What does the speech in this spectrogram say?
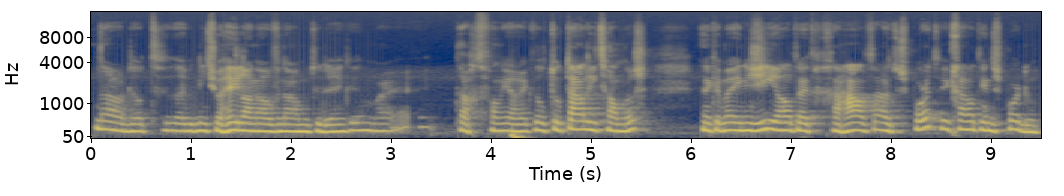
nou, dat, daar heb ik niet zo heel lang over na moeten denken. Maar ik dacht van ja, ik wil totaal iets anders. En ik heb mijn energie altijd gehaald uit de sport. Ik ga wat in de sport doen.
